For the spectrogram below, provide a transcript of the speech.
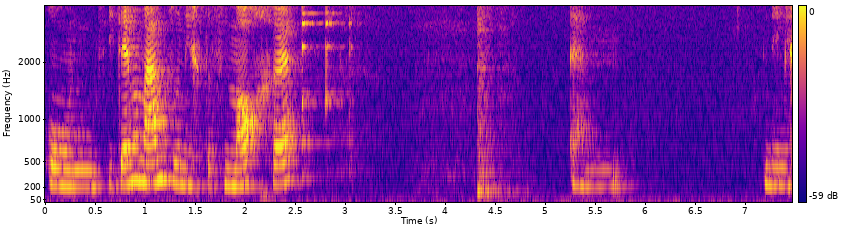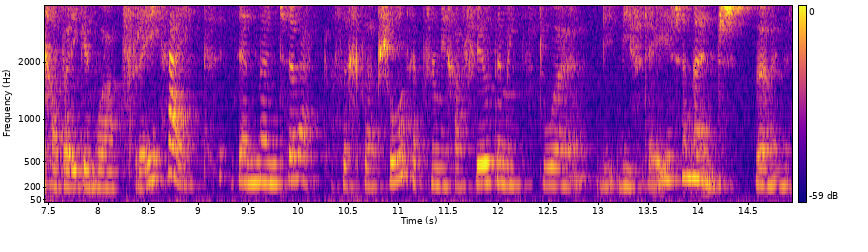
Und in dem Moment, wo ich das mache, ähm, nehme ich aber irgendwo auch die Freiheit in diesem Menschen weg. Also ich glaube, Schuld hat für mich auch viel damit zu tun, wie, wie frei ist ein Mensch. Weil wenn er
